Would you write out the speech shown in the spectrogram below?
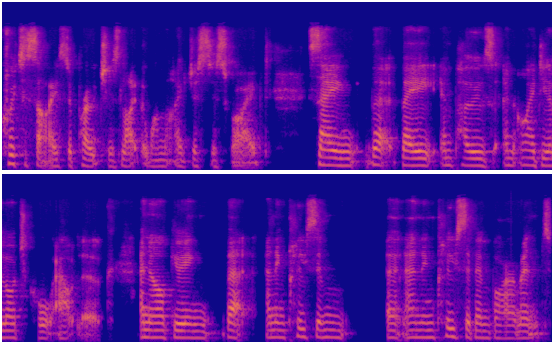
criticized approaches like the one that I've just described, saying that they impose an ideological outlook and arguing that an inclusive, an inclusive environment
